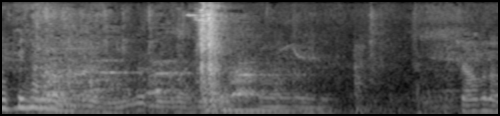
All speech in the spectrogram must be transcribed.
ਰੋਟੀ ਖਾਣਾ ਚਾਹ ਬਣਾ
